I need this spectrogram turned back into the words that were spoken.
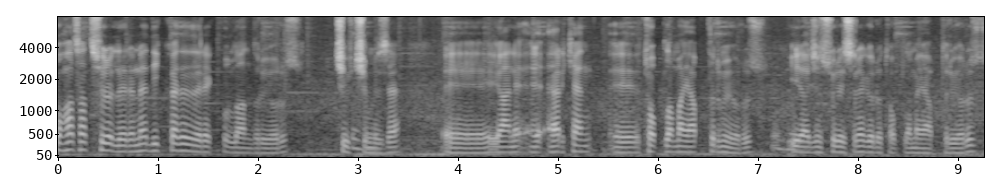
Bu hasat sürelerine dikkat ederek kullandırıyoruz çiftçimize. Ee, yani e- erken e, toplama yaptırmıyoruz. İlacın süresine göre toplama yaptırıyoruz.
